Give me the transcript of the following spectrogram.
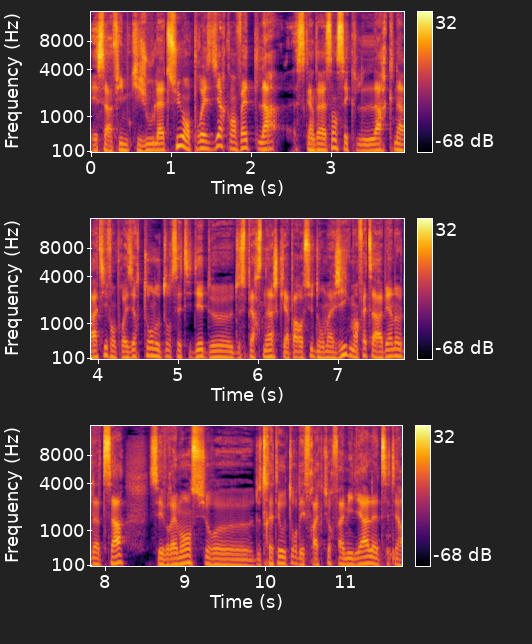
Et c'est un film qui joue là-dessus. On pourrait se dire qu'en fait, là, ce qui est intéressant, c'est que l'arc narratif, on pourrait dire, tourne autour de cette idée de, ce personnage qui a pas reçu de don magique, mais en fait, ça va bien au-delà de ça. C'est vraiment sur euh, de traiter autour des fractures familiales, etc.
